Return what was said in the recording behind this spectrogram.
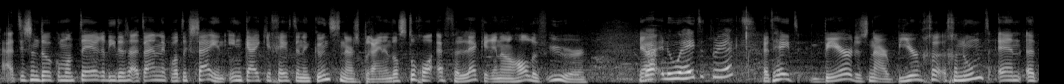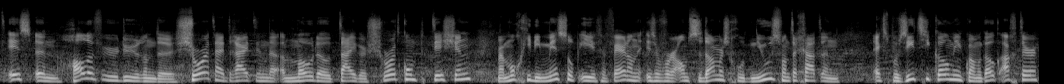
ja, het is een documentaire die dus uiteindelijk, wat ik zei, een inkijkje geeft in een kunstenaarsbrein. En dat is toch wel even lekker in een half uur. Ja. Maar, en hoe heet het project? Het heet Beer, dus naar bier ge- genoemd. En het is een half uur durende short. Hij draait in de Amodo Tiger Short Competition. Maar mocht je die missen op IFFR, dan is er voor Amsterdammers goed nieuws. Want er gaat een expositie komen, hier kwam ik ook achter.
